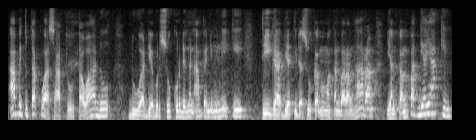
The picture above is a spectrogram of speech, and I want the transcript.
Apa itu takwa? Satu, tawadu. Dua, dia bersyukur dengan apa yang dimiliki. Tiga, dia tidak suka memakan barang haram. Yang keempat, dia yakin.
